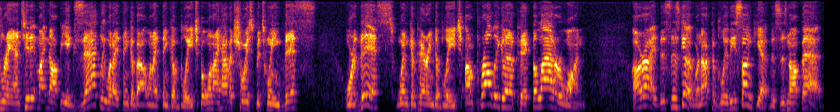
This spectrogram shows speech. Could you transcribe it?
Granted, it might not be exactly what I think about when I think of Bleach, but when I have a choice between this or this when comparing to Bleach, I'm probably going to pick the latter one. Alright, this is good. We're not completely sunk yet. This is not bad.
